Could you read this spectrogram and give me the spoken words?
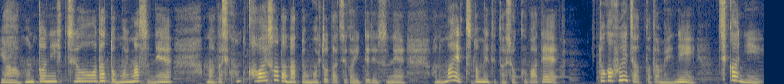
いや本当に必要だと思いますね。あの私本当かわいそうだなって思う人たちがいてですね。あの前勤めてた職場で人が増えちゃったために地下に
